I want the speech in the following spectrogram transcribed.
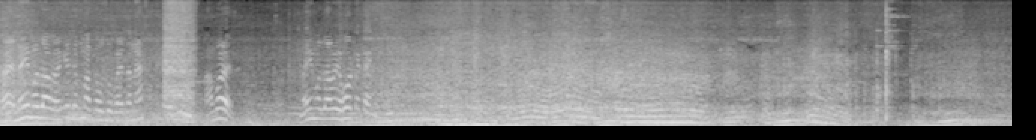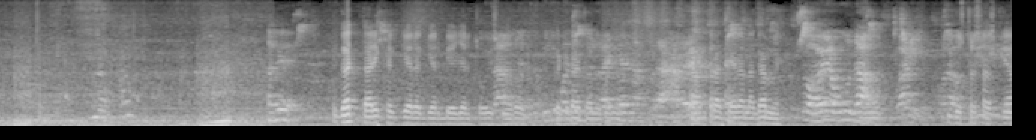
ભાઈ, નહીં મજા આવે, હકીકતમાં કહું છું ભાઈ તને. હા ભાઈ નહીં મજા આવે સો ટકા નહીં. ગત તારીખ અગિયાર અગિયાર બે હજાર ચોવીસના રોજ ગઢડા તાલુકાના રામપરા કેરાલા ગામે ભૂસ્તર શાસ્ત્રી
